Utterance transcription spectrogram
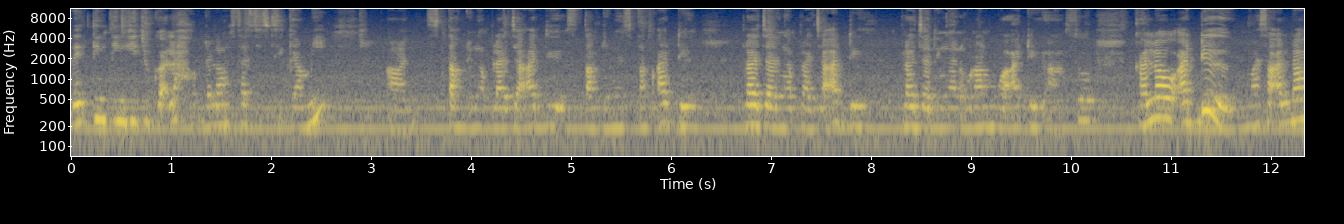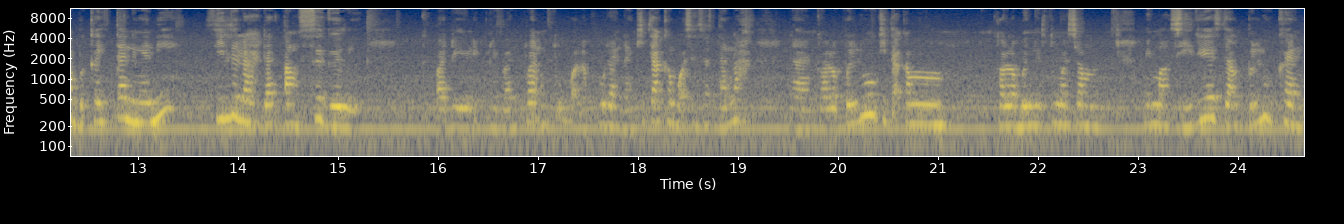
rating tinggi jugalah dalam statistik kami. Uh, staff dengan pelajar ada, staff dengan staff ada pelajar dengan pelajar ada pelajar dengan orang luar ada ha. so kalau ada masalah berkaitan dengan ni silalah datang segera kepada unit untuk buat laporan dan kita akan buat siasatan lah dan kalau perlu kita akan kalau benda tu macam memang serius dan perlukan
